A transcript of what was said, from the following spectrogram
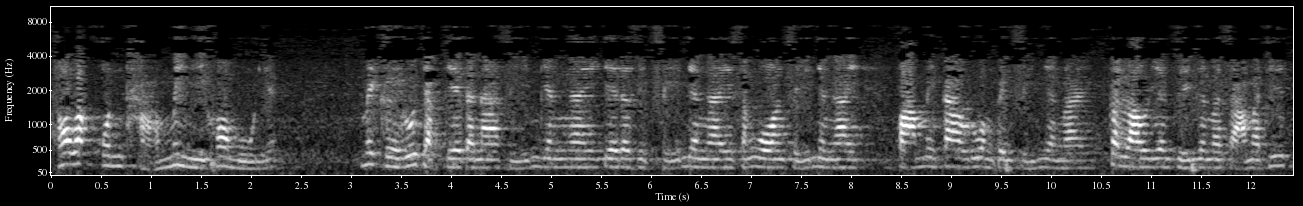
เพราะว่าคนถามไม่มีข้อมูลเนี้ยไม่เคยรู้จักเจตนาศีลยังไง เจตสิกศีลยังไง สังวรศีลยังไง ความไม่ก้าวร่วงเป็นศีลยังไงก็เราเรียนศีลกันมาสามอาทิตย์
